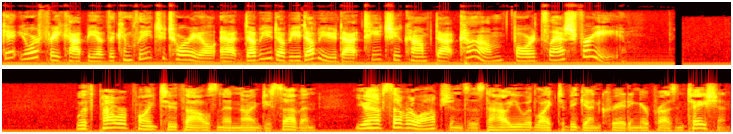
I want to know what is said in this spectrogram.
Get your free copy of the complete tutorial at www.teachucomp.com forward slash free. With PowerPoint 2097, you have several options as to how you would like to begin creating your presentation.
